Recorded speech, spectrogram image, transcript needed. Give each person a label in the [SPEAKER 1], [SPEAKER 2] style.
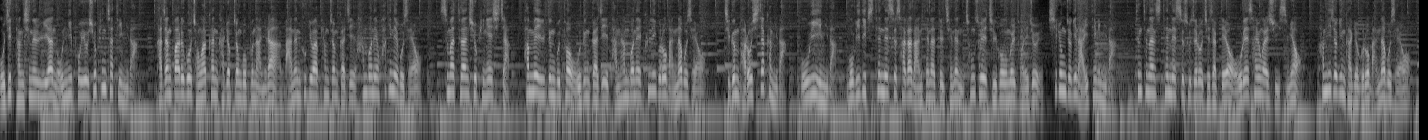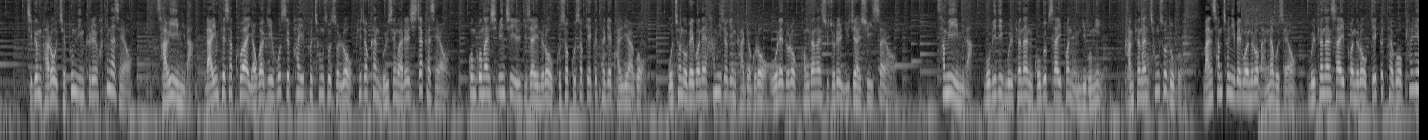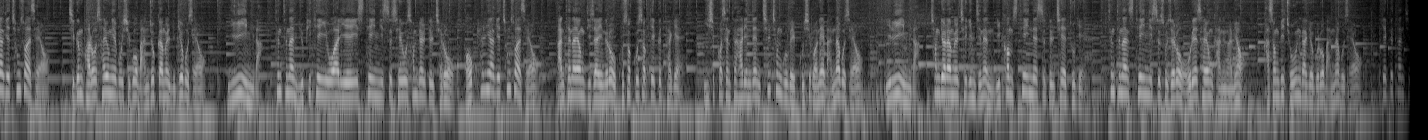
[SPEAKER 1] 오직 당신을 위한 온리포유 쇼핑 차트입니다. 가장 빠르고 정확한 가격 정보뿐 아니라 많은 후기와 평점까지 한 번에 확인해 보세요. 스마트한 쇼핑의 시작. 판매 1등부터 5등까지 단 한 번의 클릭으로 만나보세요. 지금 바로 시작합니다. 5위입니다. 모비딕 스테인레스 사각 안테나 뜰채는 청소의 즐거움을 더해줄 실용적인 아이템입니다. 튼튼한 스테인레스 소재로 제작되어 오래 사용할 수 있으며 합리적인 가격으로 만나보세요. 지금 바로 제품 링크를 확인하세요. 4위입니다. 라인 페사코와 여과기 호스 파이프 청소솔로 쾌적한 물 생활을 시작하세요. 꼼꼼한 10인치 1 디자인으로 구석구석 깨끗하게 관리하고 5,500원의 합리적인 가격으로 오래도록 건강한 수조를 유지할 수 있어요. 3위입니다. 모비딕 물편한 고급 사이펀 MD02 간편한 청소 도구 13,200원으로 만나보세요. 물편한 사이펀으로 깨끗하고 편리하게 청소하세요. 지금 바로 사용해보시고 만족감을 느껴보세요. 2위입니다. 튼튼한 UPK-OREA 스테인리스 새우 선별뜰채로 더욱 편리하게 청소하세요. 안테나형 디자인으로 구석구석 깨끗하게 20% 할인된 7,990원에 만나보세요. 1위입니다. 청결함을 책임지는 니컴 스테인레스 뜰채 2개. 튼튼한 스테인리스 소재로 오래 사용 가능하며 가성비 좋은 가격으로 만나보세요. 깨끗한 집-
